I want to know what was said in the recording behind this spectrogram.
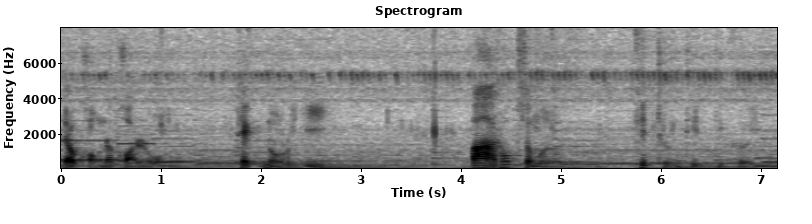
เจ้าของนครหลวง เทคโนโลยี ปารบเสมอคิดถึงถิ่นที่เคยอยู่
